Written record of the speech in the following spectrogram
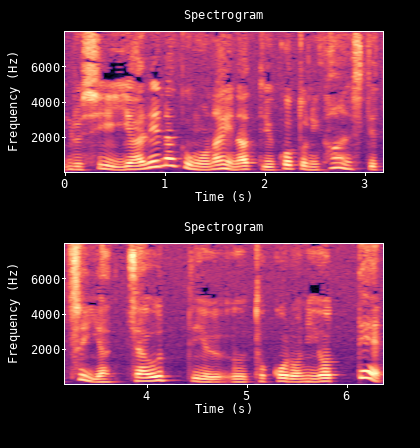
るしやれなくもないなっていうことに関してついやっちゃうっていうところによって、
